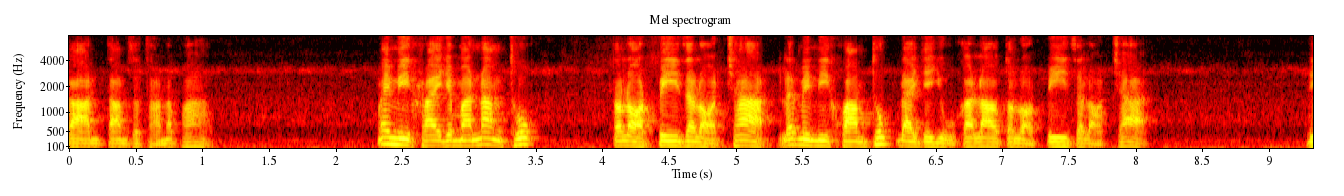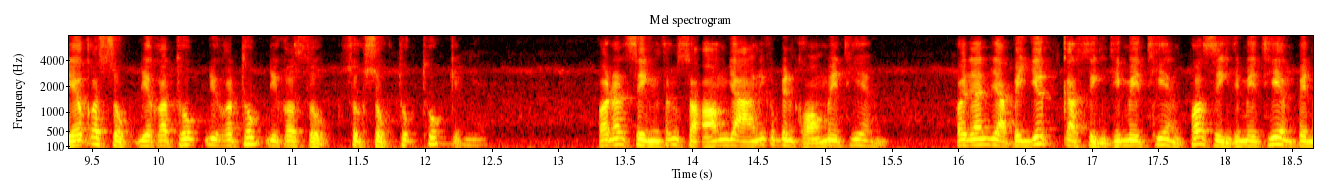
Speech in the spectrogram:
การณ์ตามสถานภาพ ไม่มีใครจะมานั่งทุกข์ตลอดปีตลอดชาติ และไม่มีความทุกข์ใดจะอยู่กับเราตลอดปีตลอดชาติ เดี๋ยวก็สุขเดี๋ยวก็ทุกข์เดี๋ยวก็ทุกข์เดี๋ยวก็สุขสุขสุขทุกข์ทุกข์อย่างนี้เพราะนั้นสิ่งทั้งสองอย่างนี้ก็เป็นของไม่เที่ยง เพราะฉะนั้นอย่าไปยึดกับสิ่งที่ไม่เที่ยง เพราะสิ่งที่ไม่เที่ยงเป็น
